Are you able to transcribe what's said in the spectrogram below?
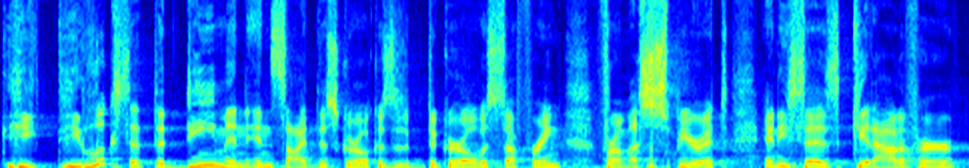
he he looks at the demon inside this girl because the, girl was suffering from a spirit, and he says, "Get out of her."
